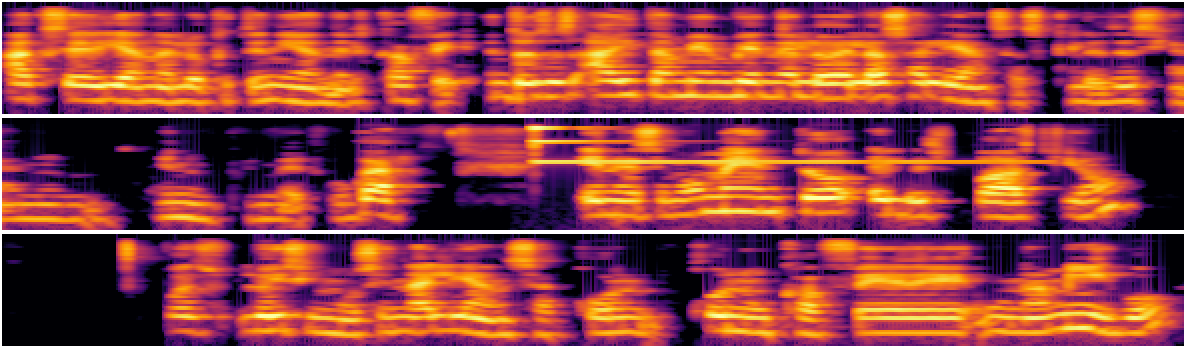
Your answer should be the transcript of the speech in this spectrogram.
accedían a lo que tenían en el café. Entonces ahí también viene lo de las alianzas que les decía en un, en un primer lugar. En ese momento el espacio pues lo hicimos en alianza con, con, un café de un amigo,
